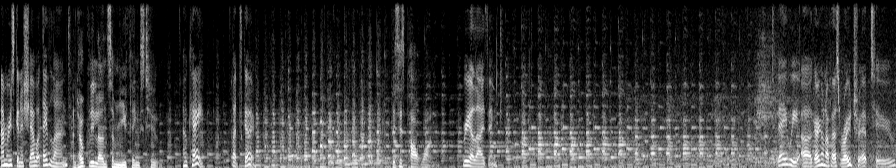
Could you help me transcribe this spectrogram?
Amrou's going to share what they've learned. and hopefully learn some new things too. Okay, let's go. This is part one. Realizing. Today we are going on our first road trip to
